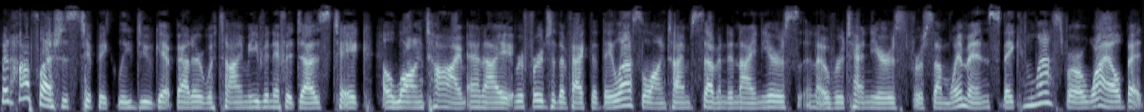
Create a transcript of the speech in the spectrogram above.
But hot flashes typically do get better with time, even if it does take a long time. And I referred to the fact that they last a long time, seven to nine years and over 10 years for some women. They can last for a while. But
